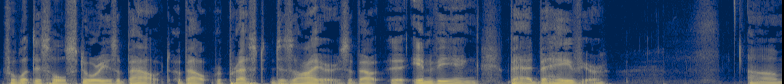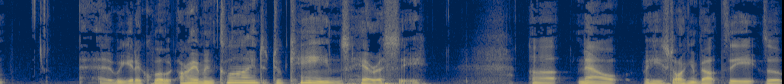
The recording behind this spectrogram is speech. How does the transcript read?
for what this whole story is about about repressed desires, about uh, envying bad behavior. Um, we get a quote I am inclined to Cain's heresy. Uh, now, he's talking about the, the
